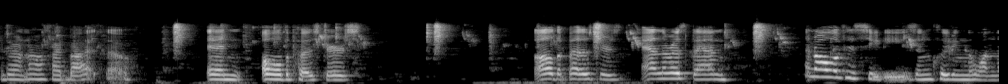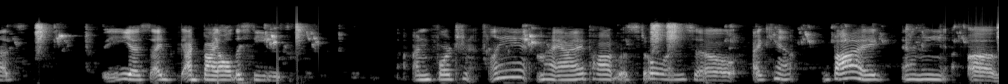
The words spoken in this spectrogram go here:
I don't know if I'd buy it, though. And all the posters. All the posters, and the wristband, and all of his CDs, including the one that's... Yes, I'd, I'd buy all the CDs. unfortunately, my iPod was stolen, so I can't buy any of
